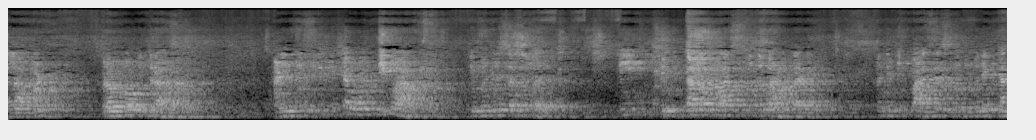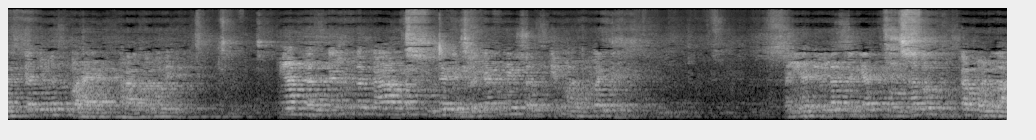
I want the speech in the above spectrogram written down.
त्याला आपण ब्रह्मपुत्रा म्हणतो. आणि दुसरी तिच्या वरती वाहते ती म्हणजे सस्वत. ती शिवताला पाच मध्ये भारतात आहे. म्हणजे ती पासेस मधून म्हणजे खसक्यातूनच बाहेर भारतामध्ये. मी हा शब्द का कुठे घेतोय खसके महत्त्वाचे आहेत. सह्याद्रीला सगळ्यात मोठा जो फुटका पडला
